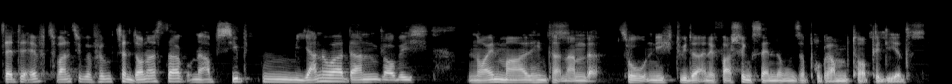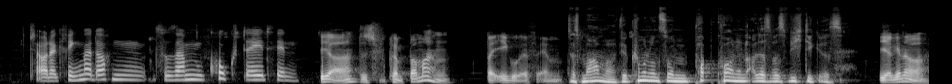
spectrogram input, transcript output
ZDF 20.15 Uhr Donnerstag und ab 7. Januar dann, glaube ich, neunmal hintereinander. So nicht wieder eine Faschingssendung unser Programm torpediert. Schau, da kriegen wir doch ein zusammen Cook-Date hin. Ja, das könnte man machen bei Ego FM. Das machen wir. Wir kümmern uns um Popcorn und alles, was wichtig ist. Ja, genau.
